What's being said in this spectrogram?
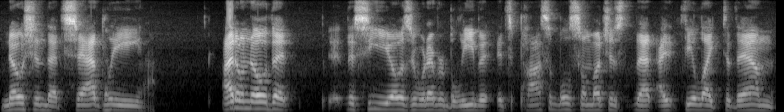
notion that sadly, I don't know that the CEOs or whatever believe it. It's possible so much as that I feel like to them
